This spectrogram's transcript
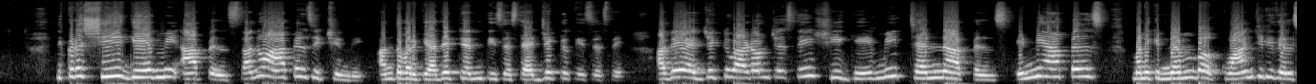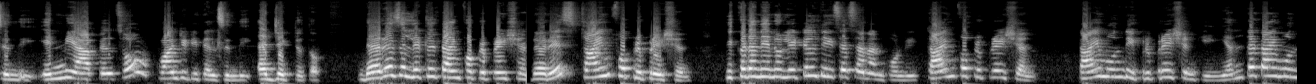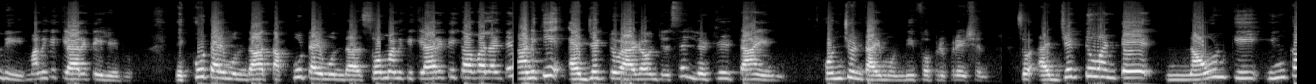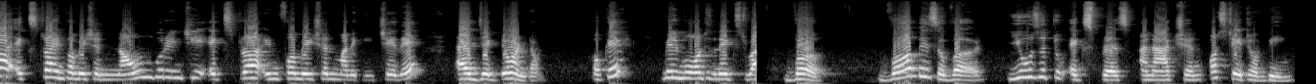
ఇక్కడ షీ గేవ్ మీ యాపిల్స్ తను యాపిల్స్ ఇచ్చింది. అంతవరకు అదే టెన్ తీసేస్తే అడ్జెక్టివ్ తీసేస్తే. అదే అడ్జెక్టివ్ యాడ్ ఆన్ చేస్తే she gave me ten apples ఎన్ని యాపిల్స్ మనకి నెంబర్ క్వాంటిటీ తెలిసింది. ఎన్ని యాపిల్స్ క్వాంటిటీ తెలిసింది అడ్జెక్టివ్తో there is a little time for preparation there is time for preparation ఇక్కడ నేను లిటిల్ తీసేసాను అనుకోండి. టైమ్ ఫర్ ప్రిపరేషన్ టైం ఉంది ప్రిపరేషన్కి. ఎంత టైం ఉంది? మనకి క్లారిటీ లేదు. ఎక్కువ టైం ఉందా తక్కువ టైం ఉందా? సో మనకి క్లారిటీ కావాలంటే దానికి అడ్జెక్టివ్ యాడ్ ఆన్ చేస్తే లిటిల్ టైం కొంచెం టైం ఉంది ఫర్ ప్రిపరేషన్ సో అడ్జెక్టివ్ అంటే నౌన్కి ఇంకా ఎక్స్ట్రా ఇన్ఫర్మేషన్ నౌన్ గురించి ఎక్స్ట్రా ఇన్ఫర్మేషన్ మనకి ఇచ్చేదే అడ్జెక్టివ్ అంటాం. Okay will move to next one verb verb is a word use to express an action or state of being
